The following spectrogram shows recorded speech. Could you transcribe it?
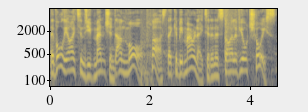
They've all the items you've mentioned and more. Plus, they can be marinated in a style of your choice.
